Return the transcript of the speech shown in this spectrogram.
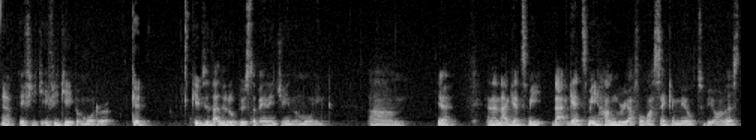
yeah. If you if you keep it moderate good. gives you that little boost of energy in the morning. Um, yeah, and then that gets me that gets me hungrier for my second meal. To be honest,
